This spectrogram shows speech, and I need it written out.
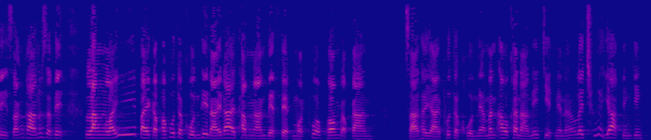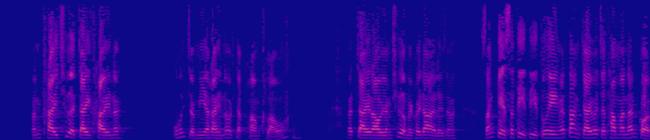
ติ สังขานุสติหลังไหลไปกับพระพุทธคุณที่ไหนได้ทำงานเบ็ดเสร็จหมดพวกพร้อมกับการสาธยายพุทธคุณเนี่ยมันเอาขนาดนี้จิตเนี่ยนะเลยเชื่อยากจริง ๆ มันใครเชื่อใจใครนะโอ้ยจะมีอะไรนอกจากความเข่าก็ใจเรายังเชื่อไม่ค่อยได้เลยใช่ไหม สังเกตสถิติตัวเองแล้วตั้งใจว่าจะทำอันนั้นก่อน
